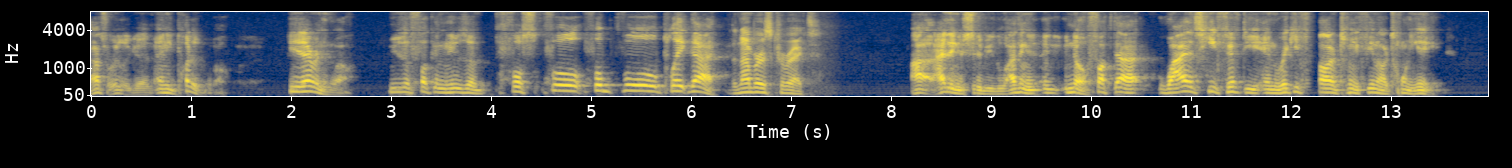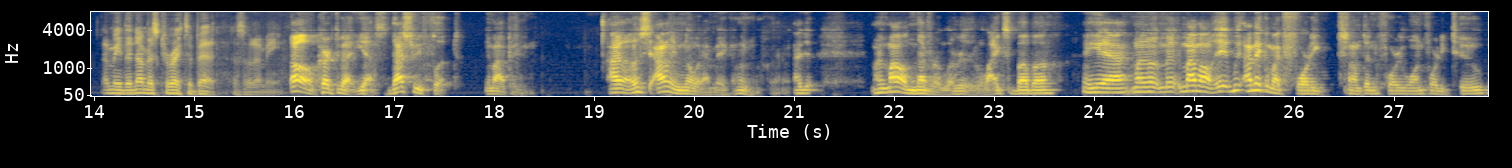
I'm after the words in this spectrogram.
That's really good. And he putted well. He did everything well. He was a fucking, he was a full, full, full, full plate guy. The number is correct. I, I think it should be, I think, no, fuck that. Why is he 50 and Rickie Fowler Tony Finau are 28? I mean, the number is correct to bet. That's what I mean. Oh, correct to bet. Yes. That should be flipped, in my opinion. I don't, I don't even know what I make. I. I just, my mom never really likes Bubba. Yeah, my, my, my mom, it, I make him like 40 something, 41, 42.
